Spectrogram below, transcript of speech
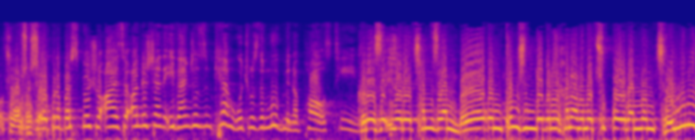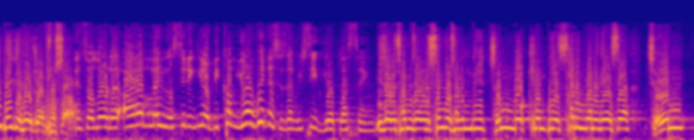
And 주옵소서. open up our spiritual eyes to understand the evangelism camp, which was the movement of Paul's team. 그래서 이 자리에 참석한 모든 평신도들이 하나님의 축복을 받는 증인이 되게 해 주옵소서. And so, Lord, let all the lay who are sitting here become your witnesses and receive your blessing. 이 자리에 참석한 우리 선교사님들이 전도 캠프의 살인관이 되어서 전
